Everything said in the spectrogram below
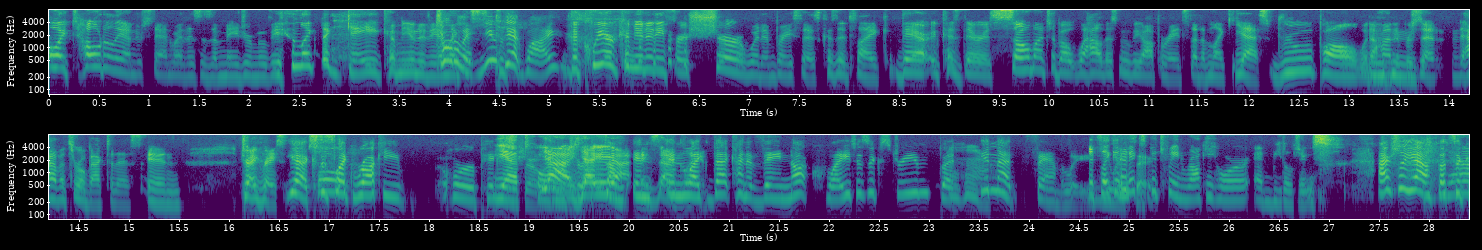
oh, I totally understand why this is a major movie. and like the gay community, I'm like, Totally, you get why. the queer community for sure would embrace this because it's like there because there is so much about how this movie operates that I'm like, yes, RuPaul would 100 mm-hmm. percent have a throwback to this in Drag Race. Yeah, because it's like Rocky Horror Picture Yeah, Show. totally. Yeah, in yeah, yeah, some- yeah, In, exactly. in like that kind of vein, not quite as extreme, but Mhm. in that family. It's like a mix say. between Rocky Horror and Beetlejuice. Actually, yeah, that's a good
